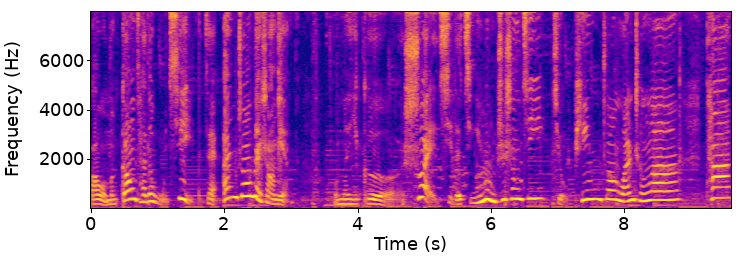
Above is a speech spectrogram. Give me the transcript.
把我们刚才的武器再安装在上面。我们一个帅气的警用直升机就拼装完成啦！它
